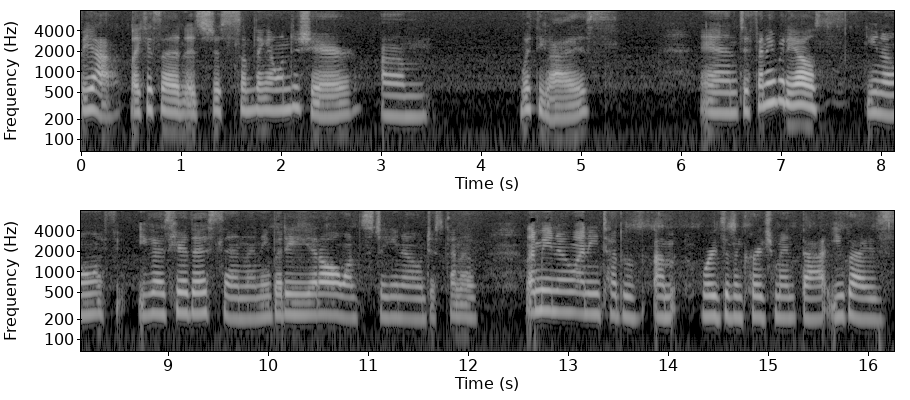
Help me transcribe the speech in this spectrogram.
but yeah like i said it's just something i wanted to share um, with you guys and if anybody else, you know, if you guys hear this and anybody at all wants to, you know, just kind of let me know any type of um, words of encouragement that you guys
